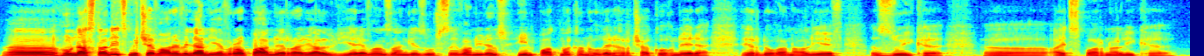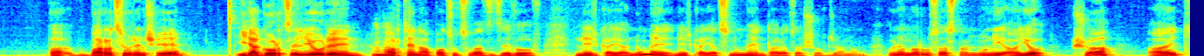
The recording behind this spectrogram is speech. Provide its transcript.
Հունաստանից միջև Արևելյան Եվրոպա, ներառյալ Երևան, Զանգեզուր, Սևան իրենց հին պատմական հողեր հրճակողները, Էրդողան, Ալիև զույգը, այդ սպառնալիքը բառացիորեն չէ, իրագործելիորեն արդեն ապացուցված ձևով ներկայանում է, ներկայացնում են տարածաշրջանում, ուրեմն Ռուսաստանն ունի, այո, շահ այդ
